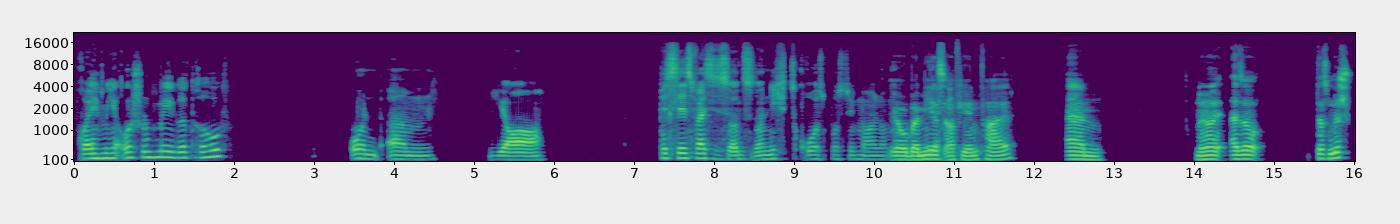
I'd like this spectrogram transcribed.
Freue ich mich auch schon mega drauf. Und ähm, ja. Bis jetzt weiß ich sonst noch nichts groß, musste ich mal noch. Jo, bei mir ist auf jeden Fall. Ähm. Ne, also, das Misch,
